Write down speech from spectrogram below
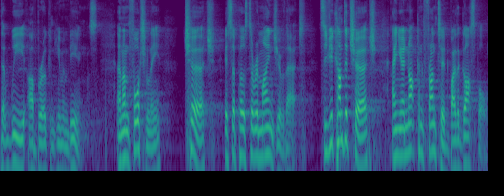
that we are broken human beings. And unfortunately, church is supposed to remind you of that. So if you come to church and you're not confronted by the gospel,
